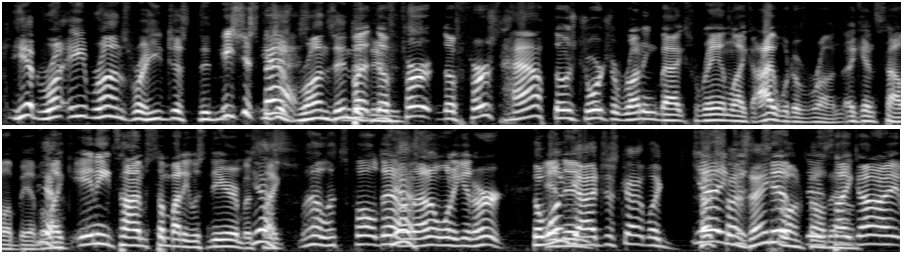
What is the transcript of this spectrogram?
He had run, eight runs where he just didn't. He's just he just runs into. But the first the first half, those Georgia running backs ran like I would have run against Alabama. Yeah. Like anytime somebody was near him, it's Yes. like, well, let's fall down. Yes. I don't want to get hurt. the And one then- guy just got like yeah, touched he on his ankle and fell It's down. like, all right,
